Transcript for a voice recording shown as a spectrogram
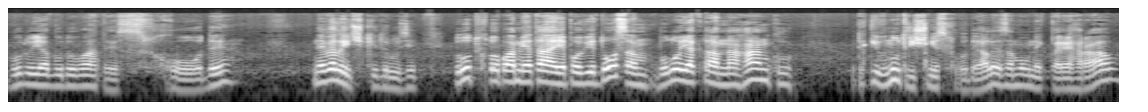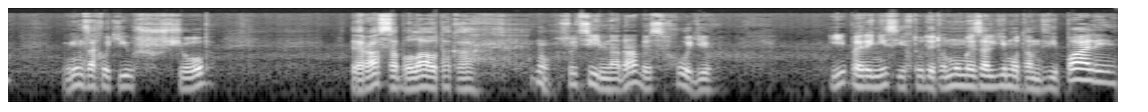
буду я будувати сходи. Невеличкі, друзі. Тут, хто пам'ятає по відосам, було як там на ганку, такі внутрішні сходи, але замовник переграв. Він захотів, щоб тераса була отака, ну, суцільна, да, без сходів. і переніс їх туди. Тому ми зальємо там дві палі.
